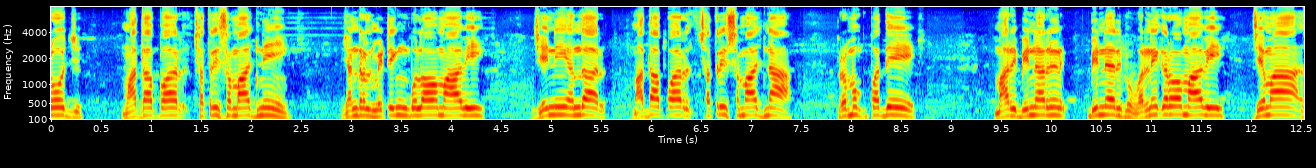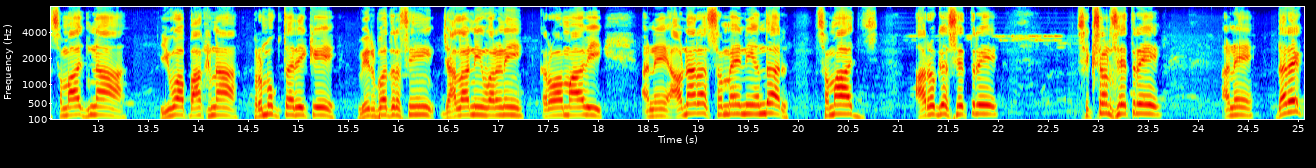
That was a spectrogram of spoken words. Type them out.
રોજ માધાપર છત્રી સમાજની જનરલ મિટિંગ બોલાવવામાં આવી. જેની અંદર માધાપર છત્રી સમાજના પ્રમુખ પદે મારી બિનહરી બિનહરીફ વરણી કરવામાં આવી, જેમાં સમાજના યુવા પાંખના પ્રમુખ તરીકે વીરભદ્રસિંહ ઝાલાની વરણી કરવામાં આવી અને આવનારા સમયની અંદર સમાજ આરોગ્ય ક્ષેત્રે, શિક્ષણ ક્ષેત્રે અને દરેક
